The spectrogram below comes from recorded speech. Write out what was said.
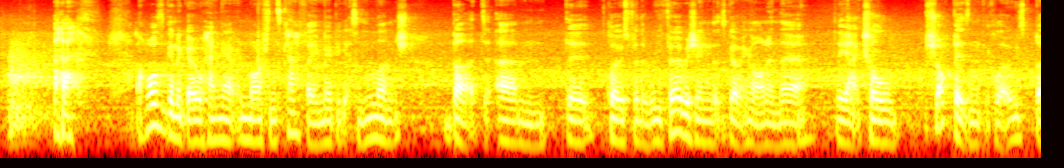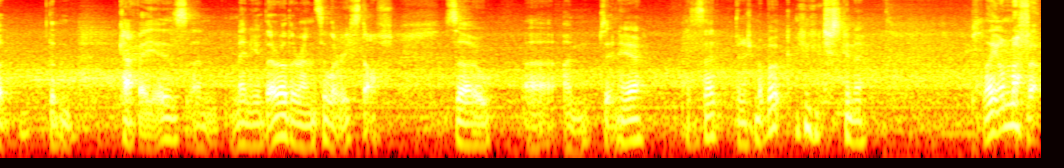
I was going to go hang out in Martian's Cafe, maybe get some lunch, but um, the closed for the refurbishing that's going on in there. The actual shop isn't closed, but the cafe is, and many of their other ancillary stuff. So uh, I'm sitting here, as I said, finished my book, just gonna play on my phone.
